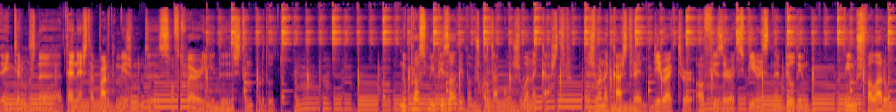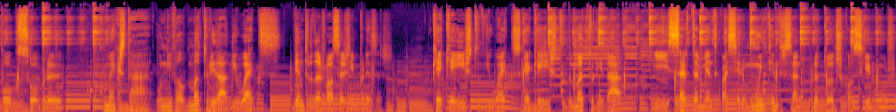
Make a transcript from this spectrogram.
em termos de, até nesta parte mesmo de software e de gestão de produto. No próximo episódio vamos contar com a Joana Castro. A Joana Castro é Director of User Experience na Buildium. Vimos falar um pouco sobre como é que está o nível de maturidade de UX dentro das vossas empresas. O que é que é isto de UX, o que é que é isto de maturidade e certamente vai ser muito interessante para todos conseguirmos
